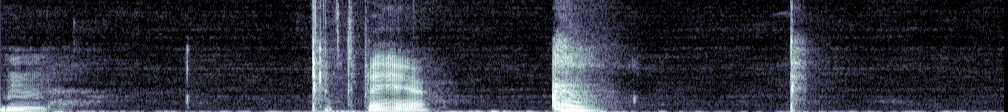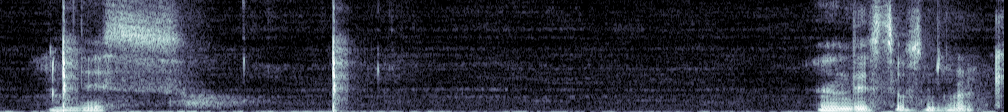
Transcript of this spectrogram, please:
Hmm. Have to play here. this. And this doesn't work.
